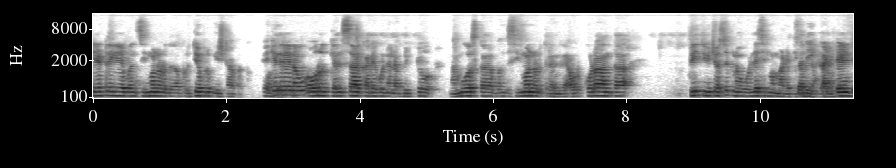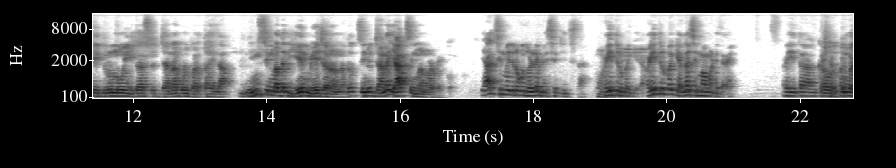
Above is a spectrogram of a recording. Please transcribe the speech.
ಥಿಯೇಟ್ರಿಗೆ ಬಂದು ಸಿನಿಮಾ ನೋಡಿದಾಗ ಪ್ರತಿಯೊಬ್ಬರಿಗೂ ಇಷ್ಟ ಆಗಬೇಕು ಯಾಕೆಂದ್ರೆ ನಾವು ಅವ್ರ ಕೆಲಸ ಕಾರ್ಯಗಳನ್ನೆಲ್ಲ ಬಿಟ್ಟು ನಮಗೋಸ್ಕರ ಬಂದು ಸಿನಿಮಾ ನೋಡ್ತಾರೆ ಅಂದ್ರೆ ಅವ್ರು ಕೊಡೋ ಅಂತ ಪ್ರೀತಿ ವಿಶ್ವಾಸಕ್ಕೆ ನಾವು ಒಳ್ಳೆ ಸಿನಿಮಾ ಸರ್ ಈ ಕಂಟೆಂಟ್ ಇದ್ರೂನು ಈಗ ಜನಗಳು ಬರ್ತಾ ಇಲ್ಲ. ನಿಮ್ ಸಿನಿಮಾದಲ್ಲಿ ಏನ್ ಮೇಜರ್ ಅನ್ನೋದು ಜನ ಯಾಕೆ ಸಿನಿಮಾ ನೋಡ್ಬೇಕು? ಯಾಕೆ ಸಿನಿಮಾ ಇದ್ರೆ ಒಂದು ಒಳ್ಳೆ ಮೆಸೇಜ್ ಇದೆ ಸರ್. ರೈತರ ಬಗ್ಗೆ ರೈತರ ಬಗ್ಗೆ ಎಲ್ಲ ಸಿನಿಮಾ ಮಾಡಿದ್ದಾರೆ. ರೈತ ತುಂಬಾ.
